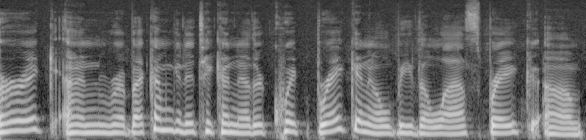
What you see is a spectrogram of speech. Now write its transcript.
Eric and Rebecca, I'm going to take another quick break, and it'll be the last break. Um,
